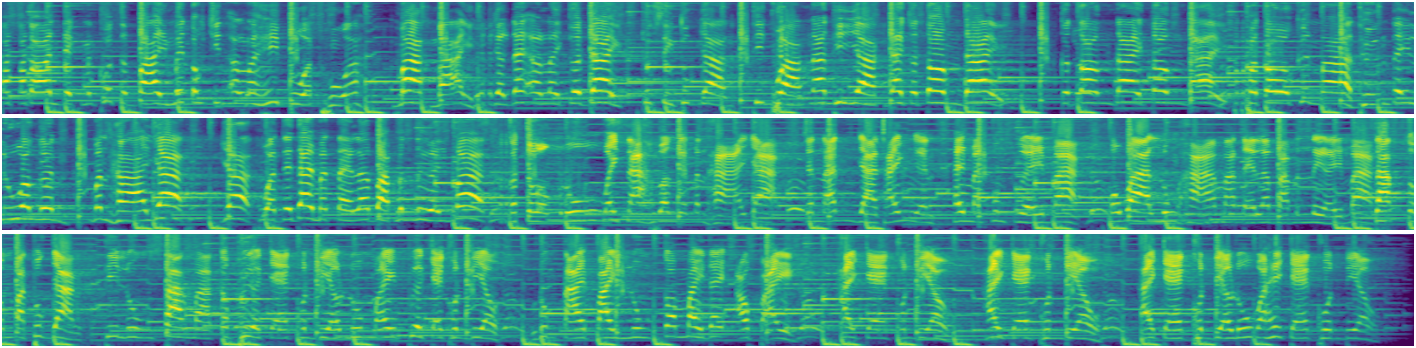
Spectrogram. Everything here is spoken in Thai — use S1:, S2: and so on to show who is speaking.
S1: ตอนตอนเด็กมันโคตรสบาย ไม่ต้องคิดอะไรให้ปวดหัว มากมาย อยากได้อะไรก็ได้ ทุกสิ่งทุกอย่างที่ขวางหน้าที่อยากได้ก็ต้องได้ ก็ต้องได้ต้องได้พอโตขึ้นมาถึงได้รู้ว่าเงิน มันหายากยากกว่าจะได้มาแต่ละบาทมันเหนื่อยมาก
S2: ก็จงรู้ไว้ซะว่าเงินมันหายาก ฉะนั้นอย่าใช้เงินให้มันฟุ่มเฟือยมาก เพราะว่าลุงหามาแต่ละบาทมันเหนื่อยมากทรัพย์สมบัติทุกอย่าง มาก็เพื่อแกคนเดียวรู้ไหมเพื่อแกคนเดียวลุงตายไปลุงก็ไม่ได้เอาไป ให้แกคนเดียว ให้แกคนเดียว ให้แกคนเดียวรู้ไว้ให้แกคนเดียว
